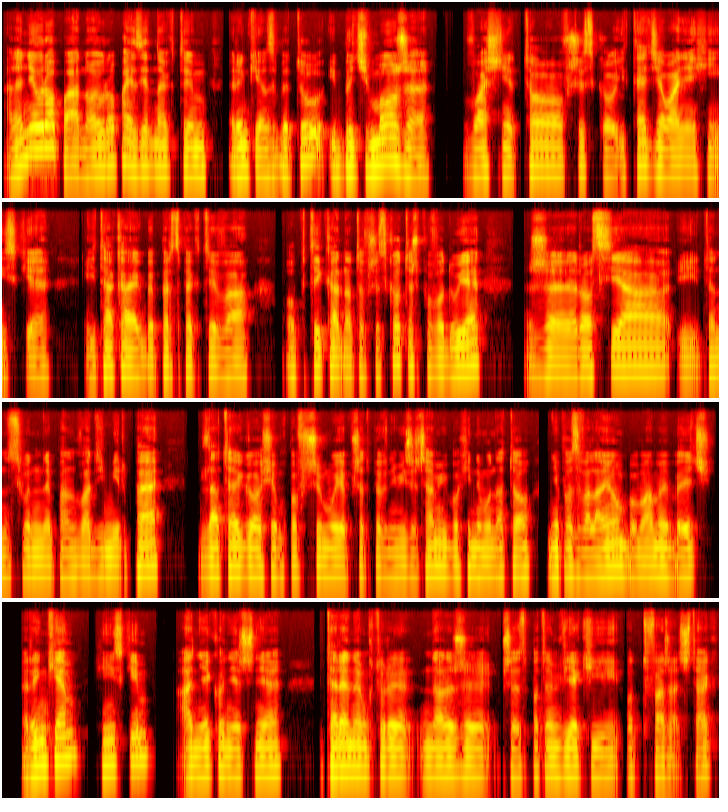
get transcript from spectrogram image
ale nie Europa. No Europa jest jednak tym rynkiem zbytu i być może właśnie to wszystko i te działania chińskie i taka jakby perspektywa, optyka na to wszystko też powoduje, że Rosja i ten słynny pan Władimir P. dlatego się powstrzymuje przed pewnymi rzeczami, bo Chiny mu na to nie pozwalają, bo mamy być rynkiem chińskim, a niekoniecznie terenem, który należy przez potem wieki odtwarzać, tak?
